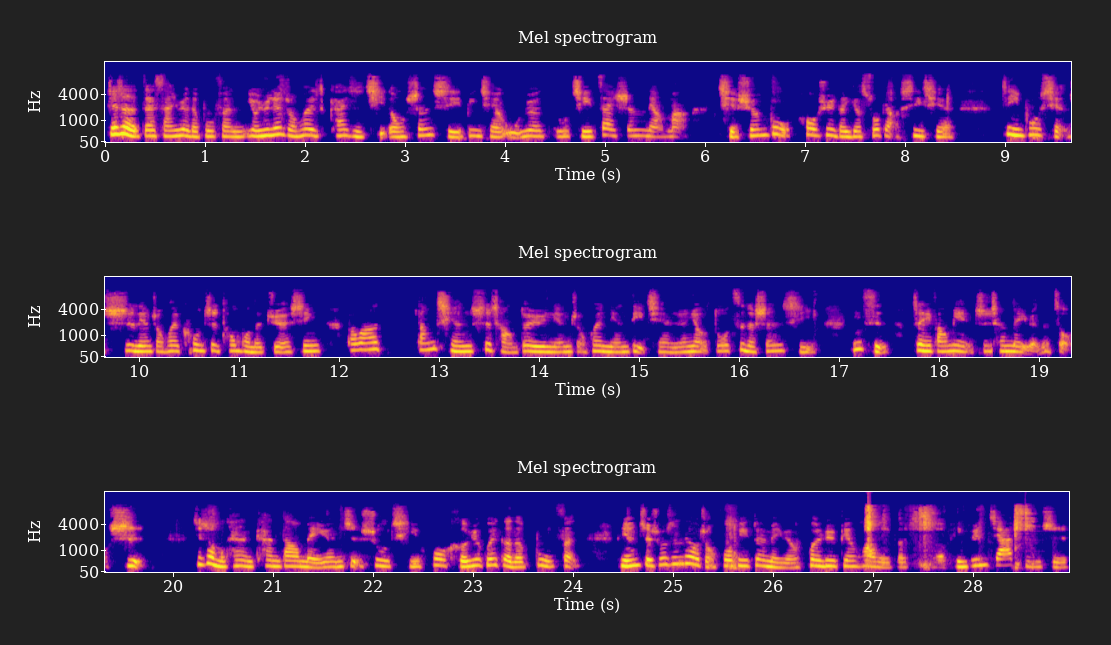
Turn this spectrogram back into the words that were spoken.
接着，在三月的部分，由于联准会开始启动升息，并且五月如期再升两码。且宣布后续的一个缩表细节，进一步显示联准会控制通膨的决心。包括当前市场对于联准会年底前仍有多次的升息，因此这一方面支撑美元的走势。接着我们看看到美元指数期货合约规格的部分，美元指数是六种货币对美元汇率变化的一个平均加权值，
